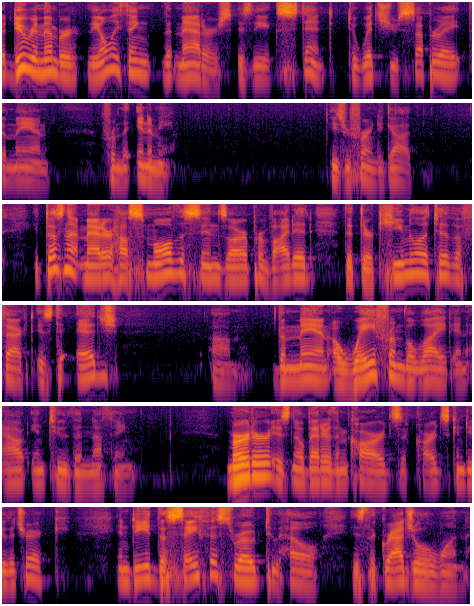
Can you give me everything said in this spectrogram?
But do remember the only thing that matters is the extent to which you separate the man from the enemy. He's referring to God. It does not matter how small the sins are, provided that their cumulative effect is to edge um, the man away from the light and out into the nothing. Murder is no better than cards, if cards can do the trick. Indeed, the safest road to hell is the gradual one,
